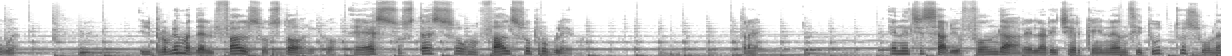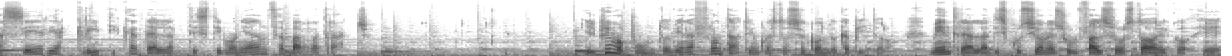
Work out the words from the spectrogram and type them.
2 il problema del falso storico è esso stesso un falso problema. 3. È necessario fondare la ricerca innanzitutto su una seria critica della testimonianza barra traccia. Il primo punto viene affrontato in questo secondo capitolo, mentre alla discussione sul falso storico e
